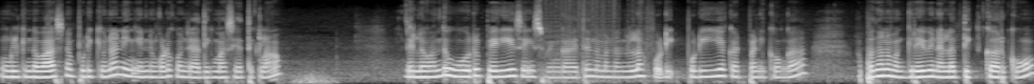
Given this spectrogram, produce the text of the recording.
உங்களுக்கு இந்த வாசனை பிடிக்கும்னா நீங்கள் இன்னும் கூட கொஞ்சம் அதிகமாக சேர்த்துக்கலாம். இதில் வந்து ஒரு பெரிய சைஸ் வெங்காயத்தை நம்ம நல்லா பொடி பொடியாக கட் பண்ணிக்கோங்க. அப்போ தான் நம்ம கிரேவி நல்லா திக்காக இருக்கும்.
